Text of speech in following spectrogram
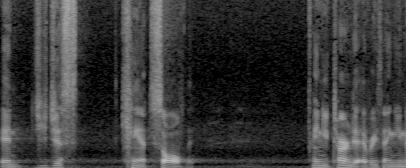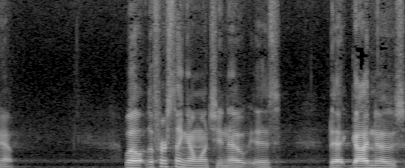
and you just can't solve it. And you turn to everything you know. Well, the first thing I want you to know is that God knows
